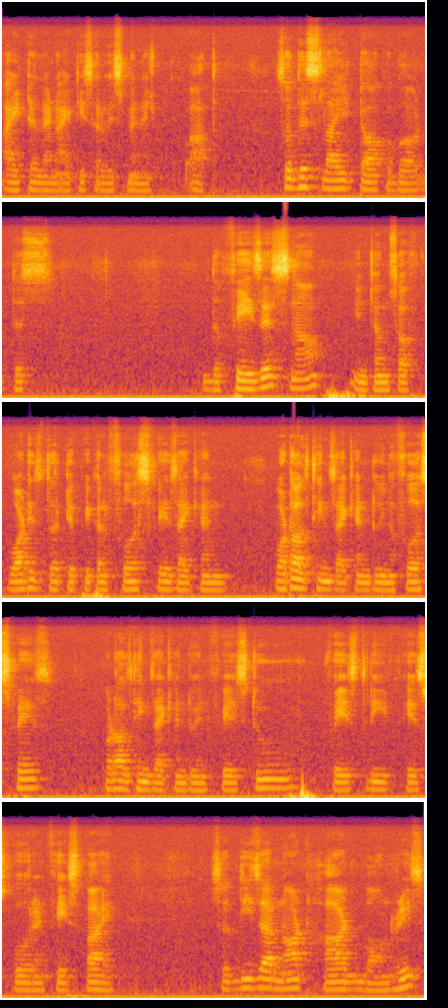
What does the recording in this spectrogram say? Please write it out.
ITIL and IT service management path. So this slide talk about this the phases now in terms of what is the typical first phase I can what all things I can do in the first phase what all things I can do in phase 2 phase 3 phase 4 and phase 5 so these are not hard boundaries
